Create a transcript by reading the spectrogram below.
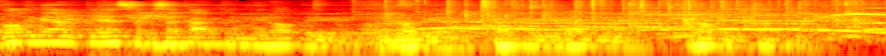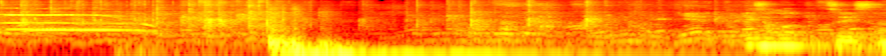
Molim jedan pljesak za kakve mi robi, mi robi, kakve mi robi, robi, kakve. I za luticu isto.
